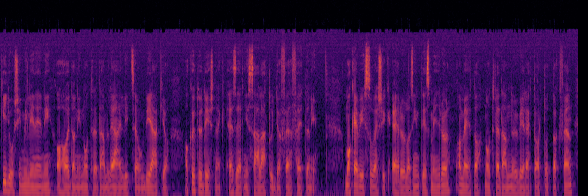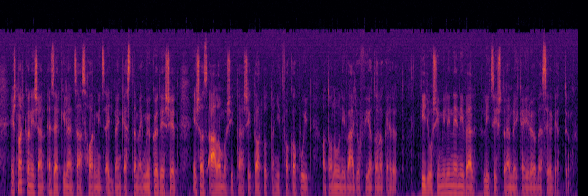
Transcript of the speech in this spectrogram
Kígyósi Milinéni, a hajdani Notre Dame Leány Liceum diákja a kötődésnek ezernyi szálát tudja felfejteni. Ma kevés szó esik erről az intézményről, amelyet a Notre Dame nővérek tartottak fenn, és Nagykanizsán 1931-ben kezdte meg működését, és az államosításig tartotta nyitva kapuit a tanulni vágyó fiatalok előtt. Kígyósi Milinénivel licista emlékeiről beszélgettünk.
